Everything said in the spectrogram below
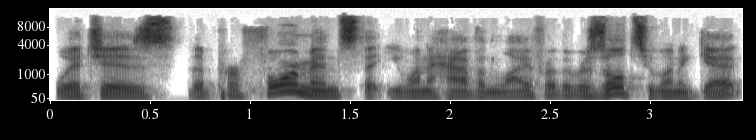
which is the performance that you want to have in life or the results you want to get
